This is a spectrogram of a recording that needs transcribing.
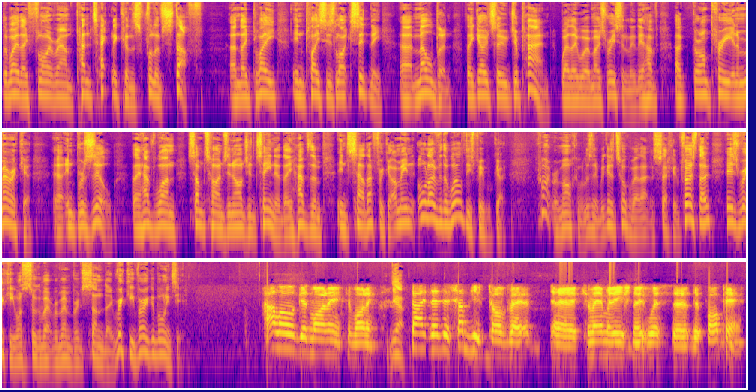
the way they fly around Pantechnicons full of stuff and they play in places like Sydney, uh, Melbourne. They go to Japan, where they were most recently. They have a Grand Prix in America, uh, in Brazil. They have one sometimes in Argentina. They have them in South Africa. I mean, all over the world, these people go. Quite remarkable, isn't it? We're going to talk about that in a second. First, though, here's Ricky. He wants to talk about Remembrance Sunday. Ricky, very good morning to you. Hello, good morning. Good morning. Yeah. Now, the, the subject of uh, uh, commemoration with the, the poppy,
